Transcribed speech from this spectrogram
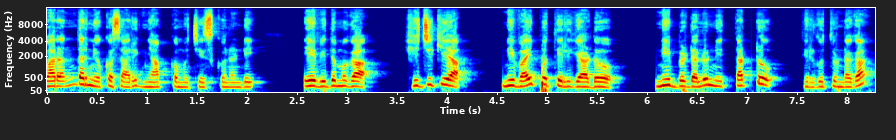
వారందరినీ ఒకసారి జ్ఞాపకము చేసుకునండి. ఏ విధముగా హిజికియా నీ వైపు తిరిగాడో నీ బిడ్డలు నీ తట్టు తిరుగుతుండగా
